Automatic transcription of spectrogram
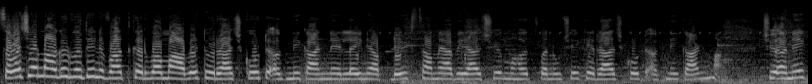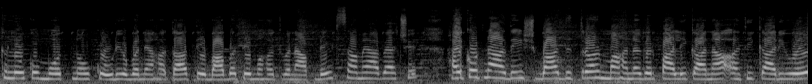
સમાચારમાં આગળ વધીને વાત કરવામાં આવે તો રાજકોટ અગ્નિકાંડને લઈને અપડેટ સામે આવી રહ્યા છે. મહત્વનું છે કે રાજકોટ અગ્નિકાંડમાં જે અનેક લોકો મોતનો કોડિયો બન્યા હતા તે બાબતે મહત્વના અપડેટ સામે આવ્યા છે. હાઈકોર્ટના આદેશ બાદ ત્રણ મહાનગરપાલિકાના અધિકારીઓએ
